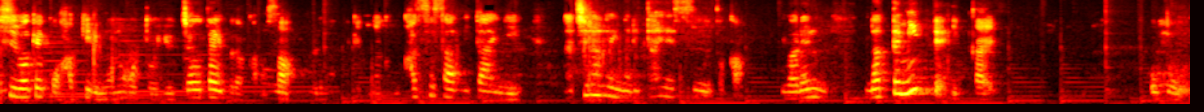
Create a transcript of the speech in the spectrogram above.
私は結構はっきり物事を言っちゃうタイプだからさ、あれなんだけどなんかもうカズさんみたいにナチュラルになりたいですとか言われるなってみって一回思う。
